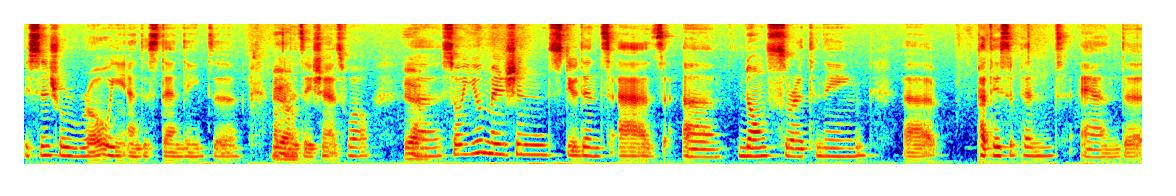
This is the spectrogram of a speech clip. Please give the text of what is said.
essential role in understanding the organization yeah. as well. Yeah. Uh, so you mentioned students as a non-threatening uh, participant and uh,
